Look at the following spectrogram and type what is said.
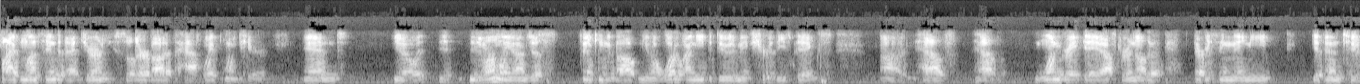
five months into that journey, so they're about at the halfway point here. And you know, it, it, normally I'm just thinking about, you know, what do I need to do to make sure these pigs uh, have have one great day after another, everything they need, get them to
